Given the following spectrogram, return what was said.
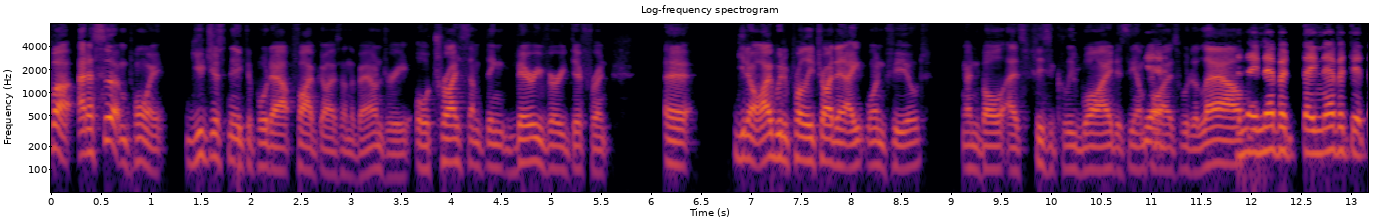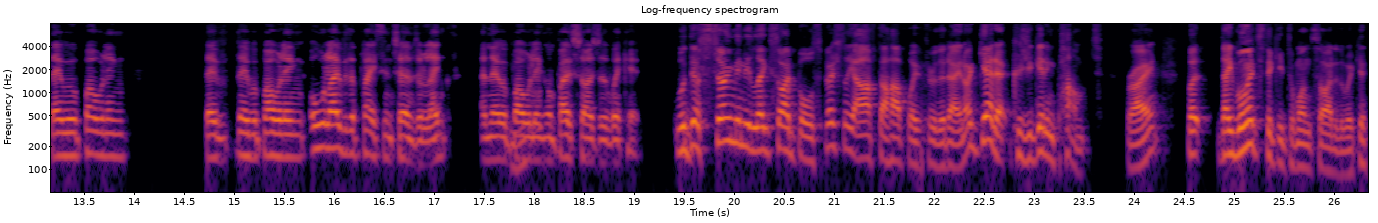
But at a certain point, you just need to put out five guys on the boundary or try something very, very different. Uh, you know, I would have probably tried an eight-one field and bowl as physically wide as the umpires yeah. would allow. And they never, they never did. They were bowling, they they were bowling all over the place in terms of length, and they were mm-hmm. bowling on both sides of the wicket. Well, there's so many leg side balls, especially after halfway through the day, and I get it because you're getting pumped right? But they weren't sticking to one side of the wicket.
